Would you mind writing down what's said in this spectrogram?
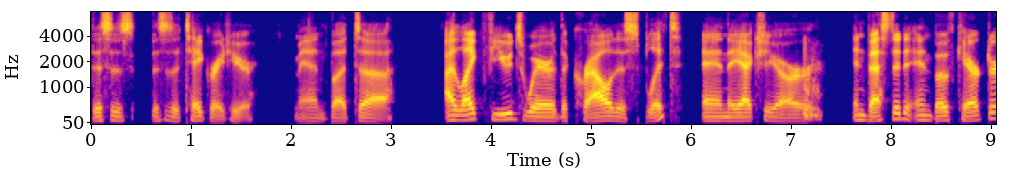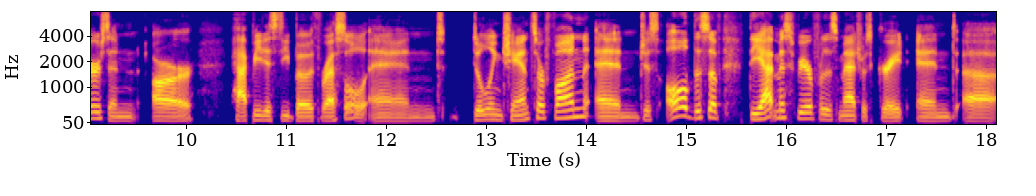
this is this is a take right here, man. But uh I like feuds where the crowd is split and they actually are invested in both characters and are happy to see both wrestle and dueling chants are fun and just all of this stuff. The atmosphere for this match was great and uh,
